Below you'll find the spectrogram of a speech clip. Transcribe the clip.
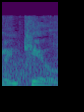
Confirming kill.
